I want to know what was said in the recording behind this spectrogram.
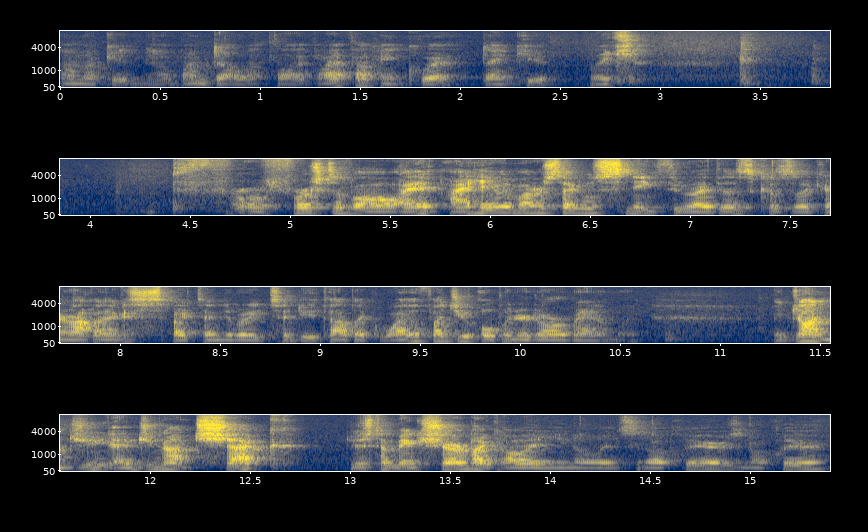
I'm not getting up. I'm done with life. I fucking quit. Thank you. Like, first of all, I, I hate when motorcycles sneak through like this because like you're not gonna expect anybody to do that. Like, why the fuck do you open your door randomly? John, do you, do not check just to make sure? Like, oh, you know, it's not clear. It's not clear.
